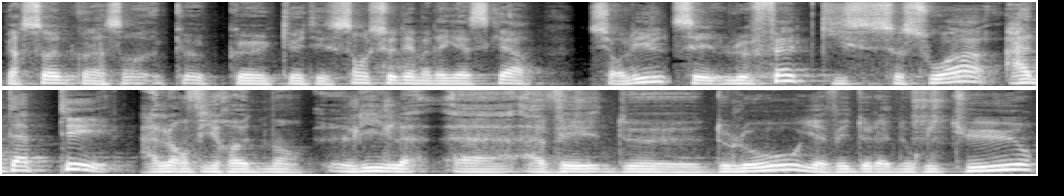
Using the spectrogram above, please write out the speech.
personnes qui ont été sanctionnées à Madagascar sur l'île, c'est le fait qu'ils se soient adaptés à l'environnement. L'île avait de, de l'eau, il y avait de la nourriture,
